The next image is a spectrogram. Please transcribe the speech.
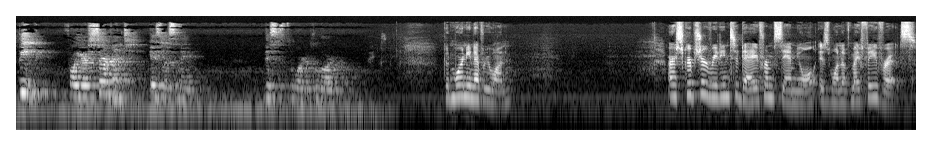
Speak, for your servant is listening. This is the word of the Lord. Good morning, everyone. Our scripture reading today from Samuel is one of my favorites.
